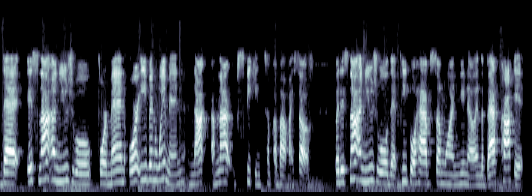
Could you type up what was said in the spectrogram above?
that it's not unusual for men or even women, not I'm not speaking to, about myself, but it's not unusual that people have someone, you know, in the back pocket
